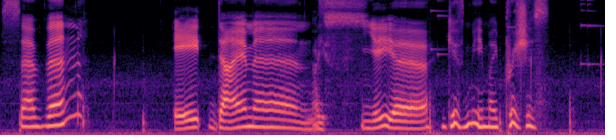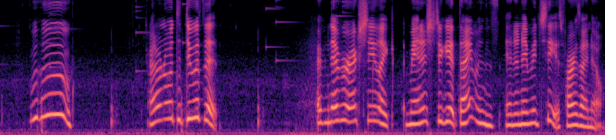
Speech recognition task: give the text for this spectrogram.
seven, eight diamonds. nice. Yeah, give me my precious. Woohoo! I don't know what to do with it. I've never actually like managed to get diamonds in an MHC, as far as I know.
